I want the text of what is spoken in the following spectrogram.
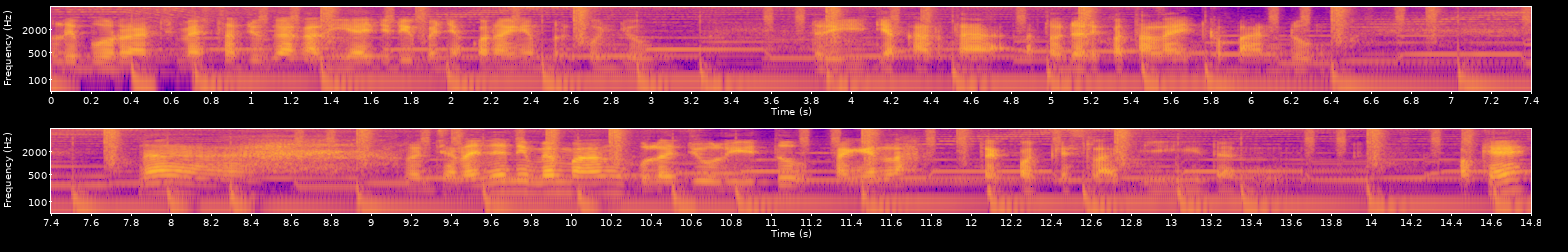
Liburan semester juga kali ya jadi banyak orang yang berkunjung dari Jakarta atau dari kota lain ke Bandung. Nah rencananya nih memang bulan Juli itu pengen lah take podcast lagi dan oke okay,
